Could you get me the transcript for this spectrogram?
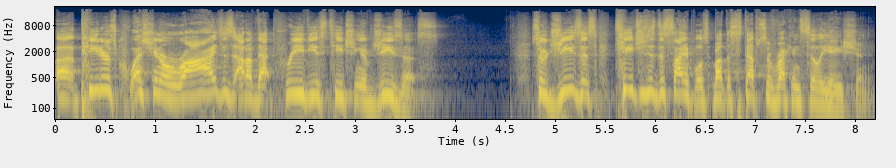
uh, Peter's question arises out of that previous teaching of Jesus. So Jesus teaches his disciples about the steps of reconciliation.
